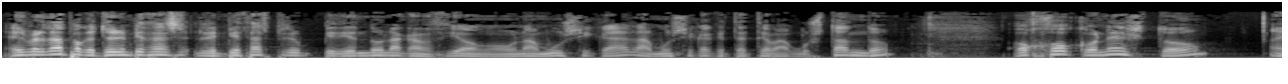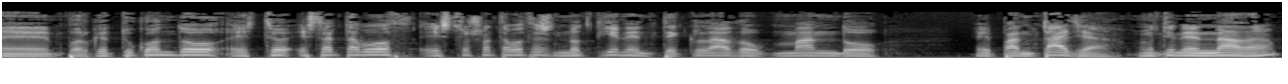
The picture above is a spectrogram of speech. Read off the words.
Es verdad porque tú le empiezas, le empiezas pi- pidiendo una canción o una música, la música que te, te va gustando. Ojo con esto, eh, porque tú cuando este, este altavoz, estos altavoces no tienen teclado, mando, eh, pantalla, no tienen nada,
